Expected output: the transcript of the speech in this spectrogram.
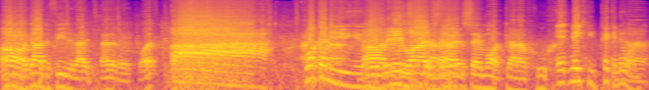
Oh, I got defeated en- enemy. What? Ah! What gotta- gun did you use? Uh, we need lives, this is guys. the same one. Gotta. Whew, it makes me pick a new one. gotta-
